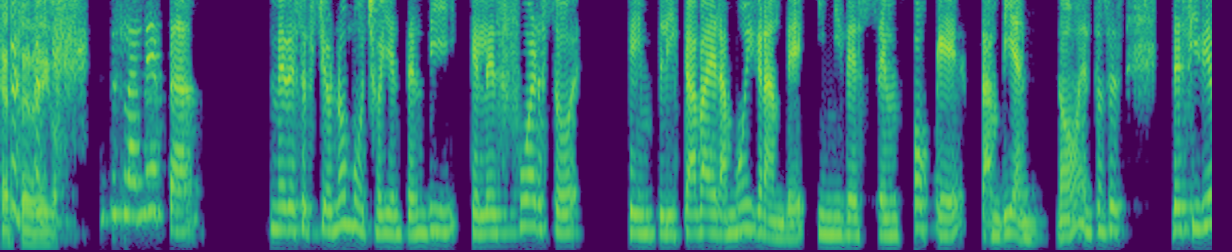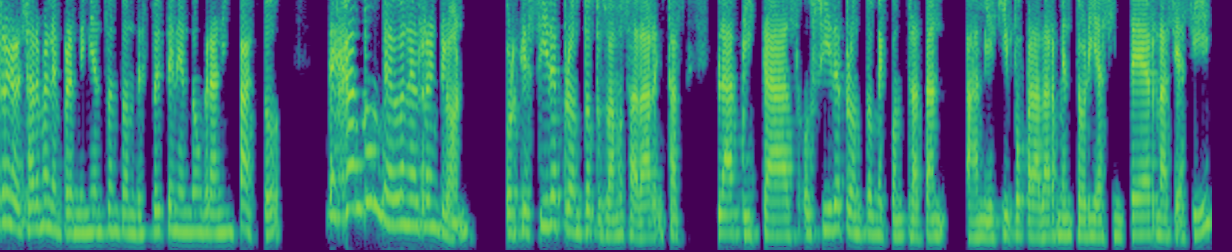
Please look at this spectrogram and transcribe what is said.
¿Qué te digo? Entonces, la neta, me decepcionó mucho y entendí que el esfuerzo que implicaba era muy grande y mi desenfoque también, ¿no? Entonces, decidí regresarme al emprendimiento en donde estoy teniendo un gran impacto, dejando un dedo en el renglón, porque si de pronto pues vamos a dar estas pláticas o si de pronto me contratan a mi equipo para dar mentorías internas y así,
